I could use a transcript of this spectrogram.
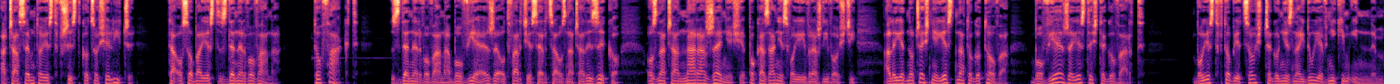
A czasem to jest wszystko, co się liczy. Ta osoba jest zdenerwowana. To fakt. Zdenerwowana, bo wie, że otwarcie serca oznacza ryzyko, oznacza narażenie się, pokazanie swojej wrażliwości, ale jednocześnie jest na to gotowa, bo wie, że jesteś tego wart. Bo jest w tobie coś, czego nie znajduje w nikim innym.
